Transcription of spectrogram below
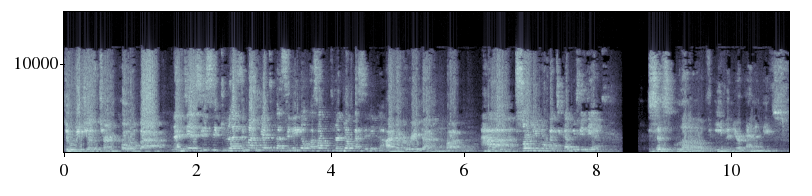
do we just turn cold back? na je, sisi tunalazima pia tukasirike kwa sababu tunajua kukasirika? I never read that in the Bible. Ah, somi hivyo katika Biblia. It says, Love even your enemies.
